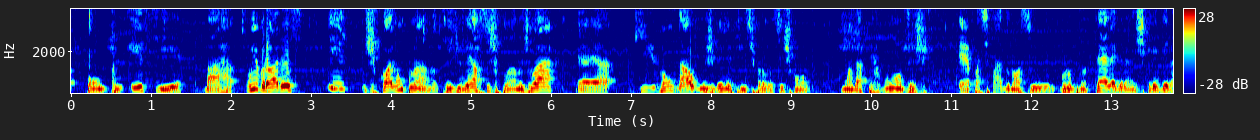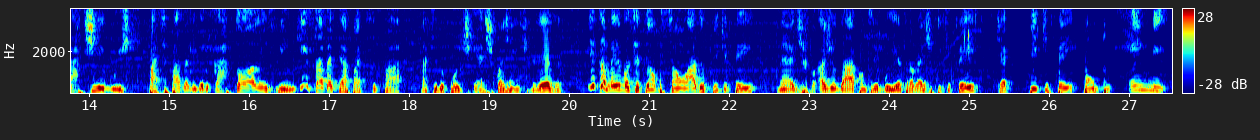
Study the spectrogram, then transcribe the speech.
barra WeBrothers e escolhe um plano. Tem diversos planos lá é, que vão dar alguns benefícios para vocês, como mandar perguntas, é, participar do nosso grupo no Telegram, escrever artigos, participar da Liga do Cartola, enfim, quem sabe até participar aqui do podcast com a gente, beleza? E também você tem a opção lá do PicPay, né, de ajudar a contribuir através do PicPay, que é picpay.me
